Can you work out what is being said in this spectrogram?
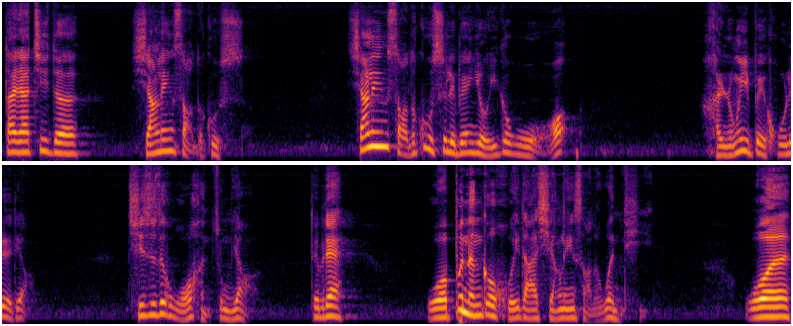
大家记得祥林嫂的故事，祥林嫂的故事里边有一个我，很容易被忽略掉。其实这个我很重要，对不对？我不能够回答祥林嫂的问题，我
